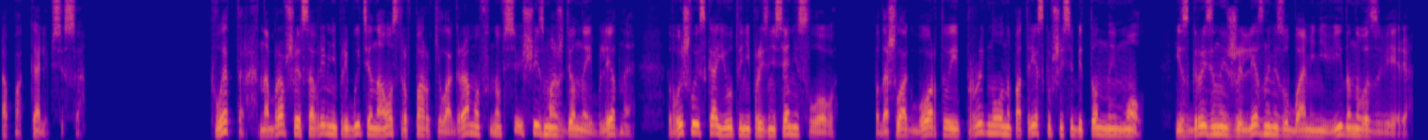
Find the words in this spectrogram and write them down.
апокалипсиса. Клеттер, набравшая со времени прибытия на остров пару килограммов, но все еще изможденная и бледная, вышла из каюты, не произнеся ни слова. Подошла к борту и прыгнула на потрескавшийся бетонный мол, изгрызенный железными зубами невиданного зверя.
